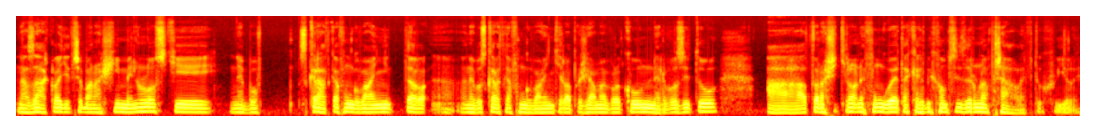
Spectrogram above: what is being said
na základě třeba naší minulosti nebo zkrátka fungování těla, nebo zkrátka fungování těla prožíváme velkou nervozitu a to naše tělo nefunguje tak, jak bychom si zrovna přáli v tu chvíli.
